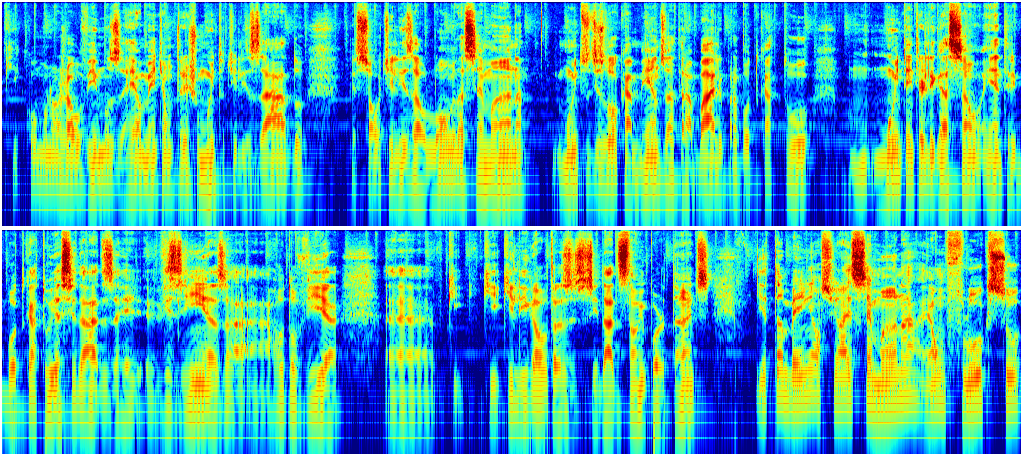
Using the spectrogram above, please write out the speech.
que como nós já ouvimos, realmente é um trecho muito utilizado, o pessoal utiliza ao longo da semana, muitos deslocamentos a trabalho para Botucatu, muita interligação entre Botucatu e as cidades vizinhas, a, a rodovia é, que, que, que, liga a outras cidades tão importantes. E também aos finais de semana é um fluxo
